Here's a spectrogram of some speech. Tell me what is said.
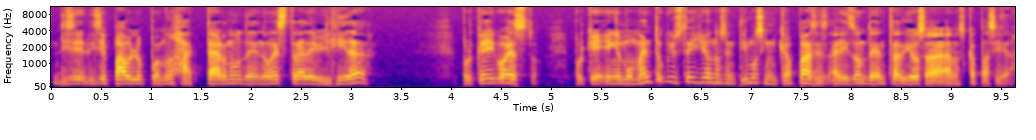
dice, dice Pablo, podemos jactarnos de nuestra debilidad. ¿Por qué digo esto? Porque en el momento que usted y yo nos sentimos incapaces, ahí es donde entra Dios a darnos capacidad.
